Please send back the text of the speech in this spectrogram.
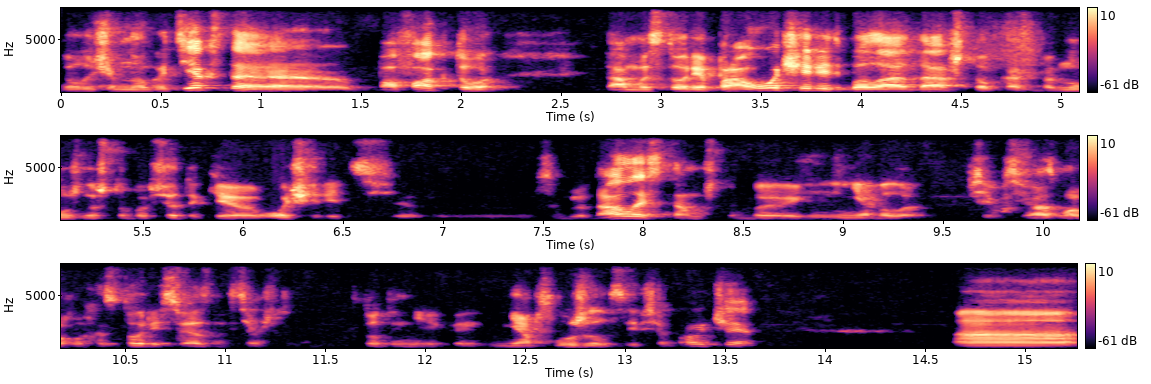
Тут очень много текста. По факту там история про очередь была, да, что как бы нужно, чтобы все-таки очередь соблюдалось, там, чтобы не было всевозможных историй, связанных с тем, что кто-то не, не обслужился и все прочее. А,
